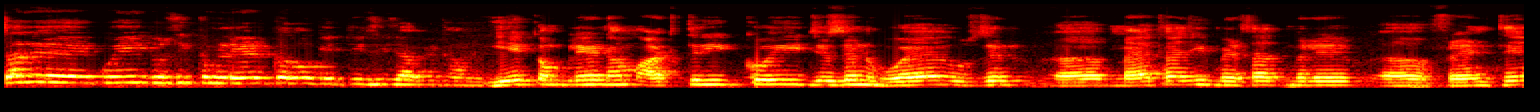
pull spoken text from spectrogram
ਸਰ ਇਹ ਕੋਈ ਤੁਸੀਂ ਕੰਪਲੇਂਟ ਕਦੋਂ ਕੀਤੀ ਸੀ ਜਾ ਕੇ ਥਾਣੇ ये कंप्लेंट हम आठ तारीख को ही जिस दिन हुआ है उस दिन अ, मैं था जी मेरे साथ मेरे फ्रेंड थे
